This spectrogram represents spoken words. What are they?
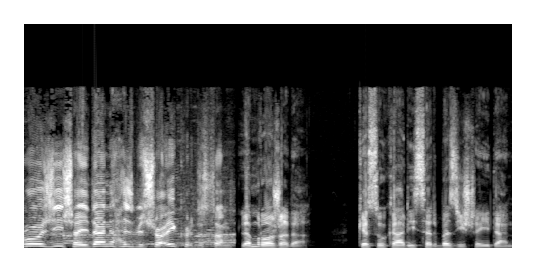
ڕۆژی شەهیدانی حیزبی شوعی کوردستان. لەم ڕۆژەدا کەس و کاری سەربەزی شەهیدان،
